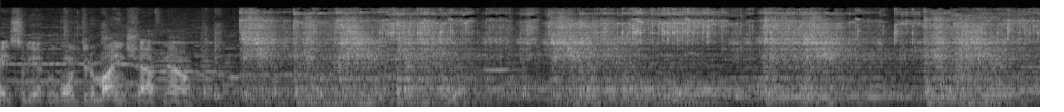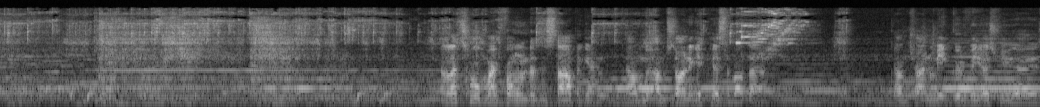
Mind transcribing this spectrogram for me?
Alright, so we we're going through the mine shaft now. And let's hope my phone doesn't stop again. I'm, I'm starting to get pissed about that. I'm trying to make good videos for you guys.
